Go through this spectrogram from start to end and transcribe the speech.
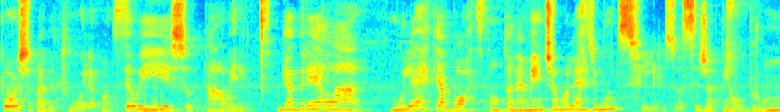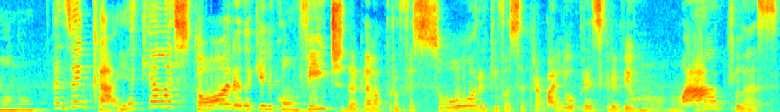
Poxa, Padre Túlio, aconteceu isso, tal. Ele, Gabriela, mulher que aborta espontaneamente é mulher de muitos filhos. Você já tem o Bruno. Mas vem cá, e aquela história daquele convite daquela professora que você trabalhou para escrever um, um atlas?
